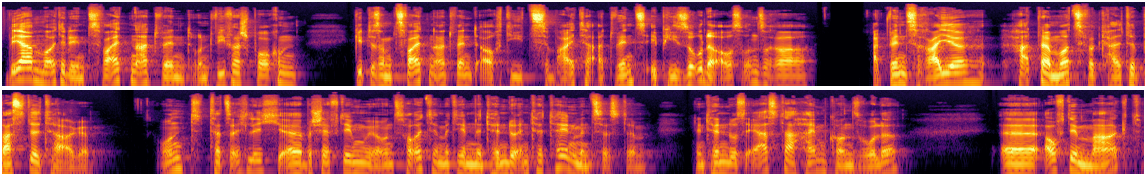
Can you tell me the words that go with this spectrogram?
Wir haben heute den zweiten Advent und wie versprochen gibt es am zweiten Advent auch die zweite Adventsepisode aus unserer Adventsreihe Hardware-Mods für kalte Basteltage. Und tatsächlich äh, beschäftigen wir uns heute mit dem Nintendo Entertainment System, Nintendos erster Heimkonsole äh, auf dem Markt.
